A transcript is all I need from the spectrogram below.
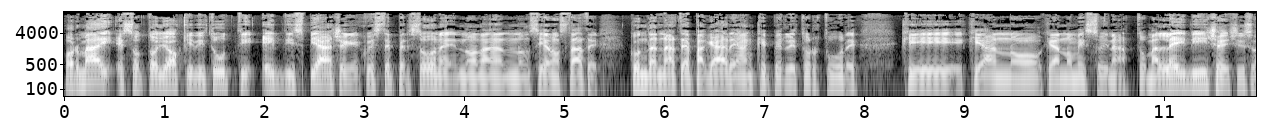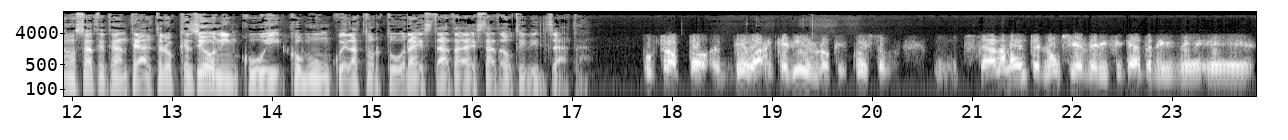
ormai è sotto gli occhi di tutti e dispiace che queste persone non, ha, non siano state condannate a pagare anche per le torture che, che, hanno, che hanno messo in atto. Ma lei dice che ci sono state tante altre occasioni in cui comunque la tortura è stata, è stata utilizzata. Purtroppo devo anche dirlo che questo stranamente non si è verificato nei... Eh,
